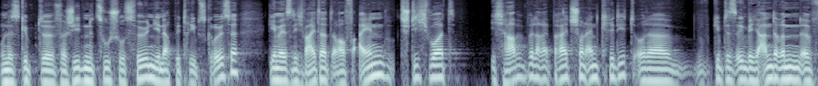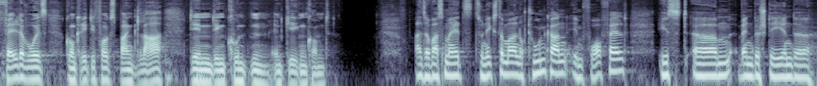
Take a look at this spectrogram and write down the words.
Und es gibt äh, verschiedene Zuschusshöhen, je nach Betriebsgröße. Gehen wir jetzt nicht weiter darauf ein. Stichwort ich habe bereits schon einen Kredit oder gibt es irgendwelche anderen äh, Felder, wo jetzt konkret die Volksbank klar den, den Kunden entgegenkommt? Also was man jetzt zunächst einmal noch tun kann im Vorfeld, ist, ähm, wenn bestehende,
